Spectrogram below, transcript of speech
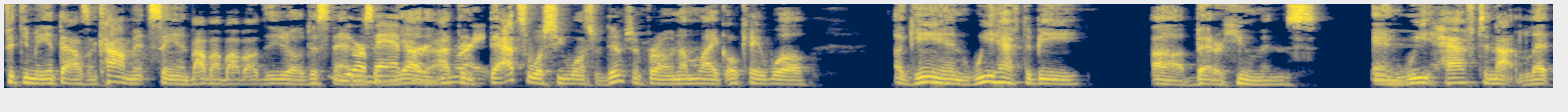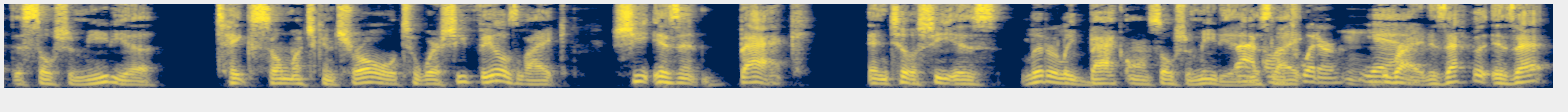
50 million thousand comments saying blah, blah, blah, blah, you know, this, that, You're and that, the other. I think right. that's what she wants redemption from. And I'm like, okay, well, again, we have to be, uh, better humans and Mhm. we have to not let the social media take so much control to where she feels like she isn't back until she is literally back on social media. and Back it's on like, Twitter. Mm. Yeah. right. Is that, is that,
